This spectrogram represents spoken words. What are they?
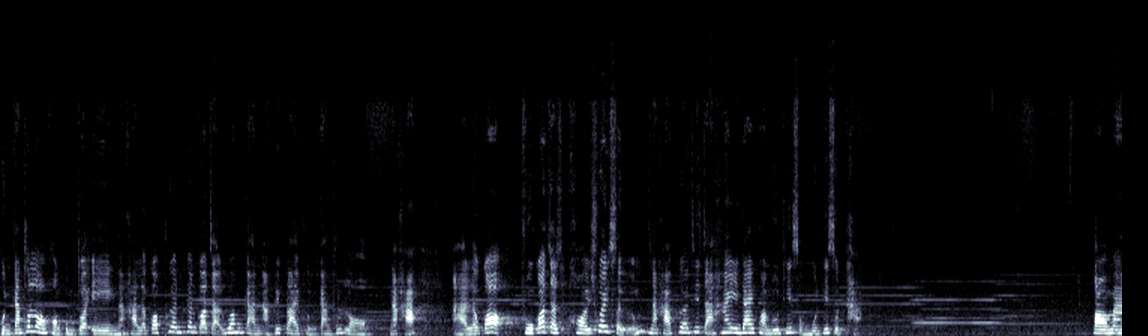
ผลการทดลองของกลุ่มตัวเองนะคะ แล้วก็เพื่อนๆก็จะร่วมกันอภิปรายผลการทดลองนะคะแล้วก็ครูก็จะคอยช่วยเสริมนะคะ เพื่อที่จะให้ได้ความรู้ที่สมบูรณ์ที่สุดค่ะ ต่อมา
